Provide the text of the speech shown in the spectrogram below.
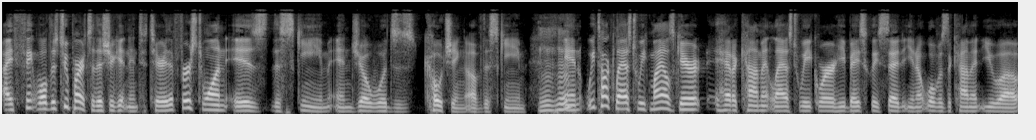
I think well there's two parts of this you're getting into Terry. The first one is the scheme and Joe Woods' coaching of the scheme. Mm-hmm. And we talked last week. Myles Garrett had a comment last week where he basically said, you know, what was the comment? You uh,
